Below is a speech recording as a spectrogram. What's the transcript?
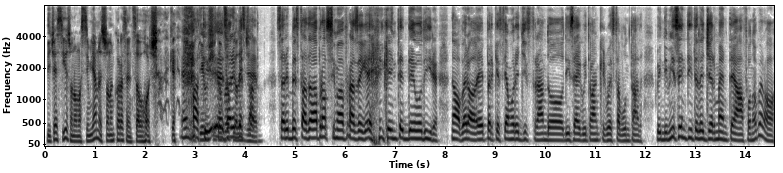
dicessi io sono Massimiliano e sono ancora senza voce. E infatti, eh, sarebbe, stato, sarebbe, stata la prossima frase che, che, intendevo dire. No, però è perché stiamo registrando di seguito anche questa puntata. Quindi mi sentite leggermente afono, però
